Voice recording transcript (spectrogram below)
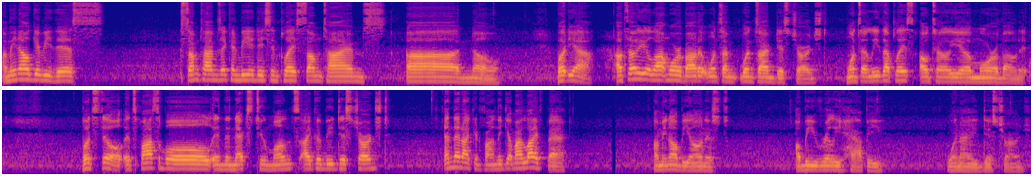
I mean, I'll give you this. Sometimes it can be a decent place. Sometimes, uh, no. But yeah, I'll tell you a lot more about it once I'm once I'm discharged. Once I leave that place, I'll tell you more about it. But still, it's possible in the next two months I could be discharged. And then I can finally get my life back. I mean, I'll be honest. I'll be really happy when I discharge.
